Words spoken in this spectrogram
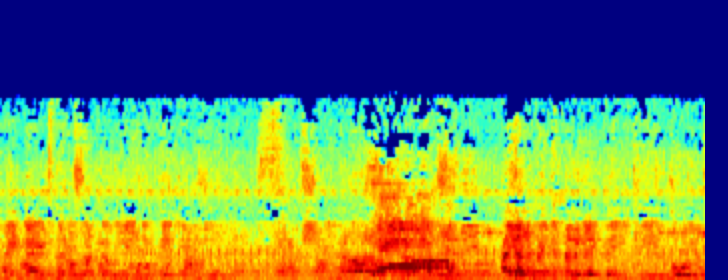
Hi guys, nanonood kami yan ng KMG. Ayan, ano yun talaga yung kaibin? Oo, yung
